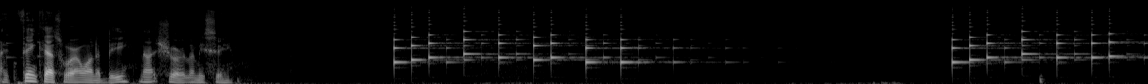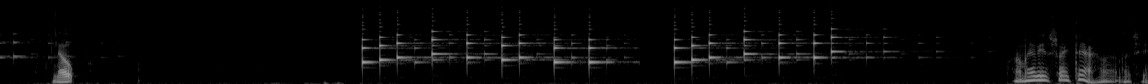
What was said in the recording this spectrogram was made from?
I think that's where I want to be. Not sure. Let me see. Nope. Well, maybe it's right there. let's see.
